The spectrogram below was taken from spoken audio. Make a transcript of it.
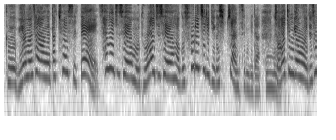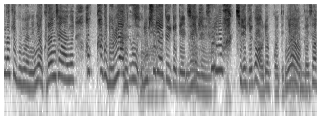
그 위험한 상황에 딱 처했을 때 살려주세요, 뭐 도와주세요 하고 소리 지르기가 쉽지 않습니다. 네. 저 같은 경우에도 생각해 보면은요 그런 상황에 헉 하고 놀라고 그렇죠. 움츠려들게 될지 네네. 음. 소리를 확 지르기가 어렵거든요. 그래서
